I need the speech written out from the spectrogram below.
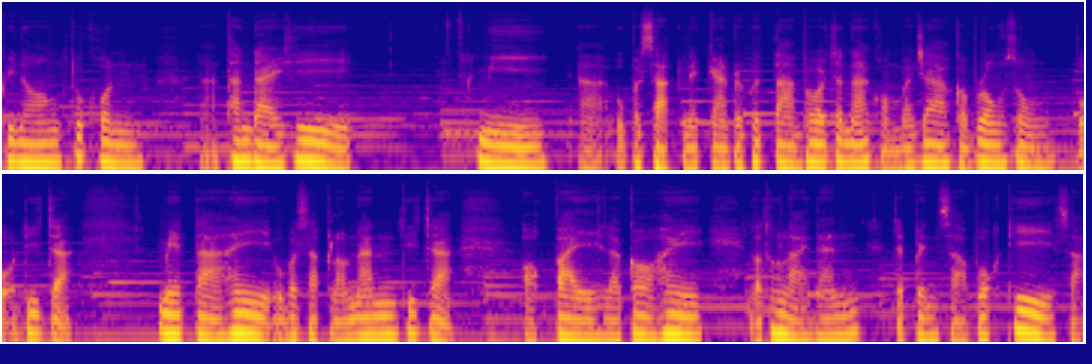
พี่น้องทุกคนท่านใดที่ มีอุปสรรคในการประพฤติตามพระวจนะของพระเจ้าขอพระองค์ทรงโปรดที่จะเมตตาให้อุปสรรคเหล่านั้นที่จะออกไปแล้วก็ให้เราทั้งหลายนั้นจะเป็นสาวกที่สา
